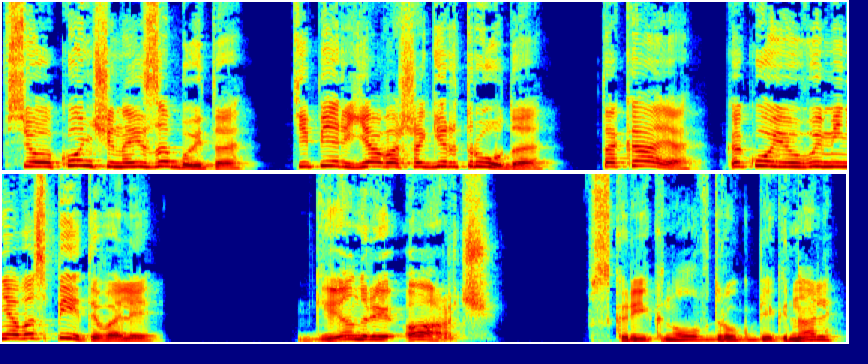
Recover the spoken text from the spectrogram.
Все кончено и забыто. Теперь я ваша Гертруда, такая, какую вы меня воспитывали. Генри Арч, вскрикнул вдруг Бигналь,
